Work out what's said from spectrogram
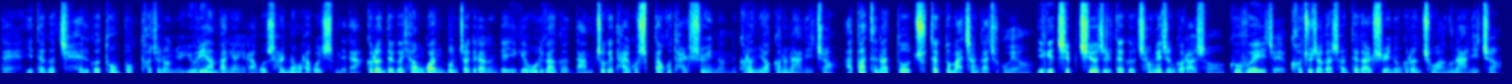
때 이때 그 제일 그 돈복 터지는 유리한 방향이라고 설명을 하고 있습니다. 그런데 그 현관문짝이라는 게 이게 우리가 그 남쪽에 달고 싶다고 달 수 있는 그런 여건은 아니죠. 아파트나 또 주택도 마찬가지고요. 이게 집 지어질 때 그 정해진 거라서 그 후에 이제 거주자가 선택할 수 있는 그런 조항은 아니죠.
